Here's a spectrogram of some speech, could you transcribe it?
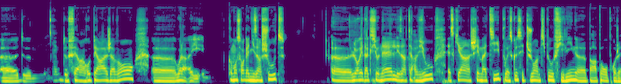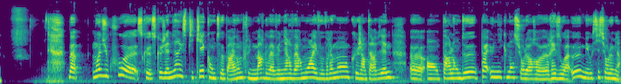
de, de, faire un repérage avant Voilà. Et comment s'organise un shoot? Euh, le rédactionnel, les interviews Est-ce qu'il y a un schéma type ou est-ce que c'est toujours un petit peu au feeling euh, par rapport au projet? Bah, moi, du coup, euh, ce que, ce que j'aime bien expliquer quand, euh, par exemple, une marque va venir vers moi et veut vraiment que j'intervienne euh, en parlant d'eux, pas uniquement sur leur réseau à eux, mais aussi sur le mien.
